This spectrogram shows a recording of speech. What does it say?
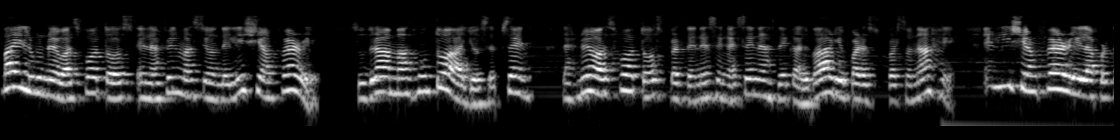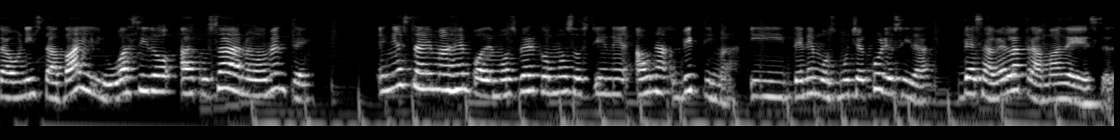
Bailu nuevas fotos en la filmación de Lixian Ferry, su drama junto a Joseph Sen. Las nuevas fotos pertenecen a escenas de calvario para su personaje. En Lixian Ferry, la protagonista Bailu ha sido acusada nuevamente. En esta imagen podemos ver cómo sostiene a una víctima y tenemos mucha curiosidad de saber la trama de este.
